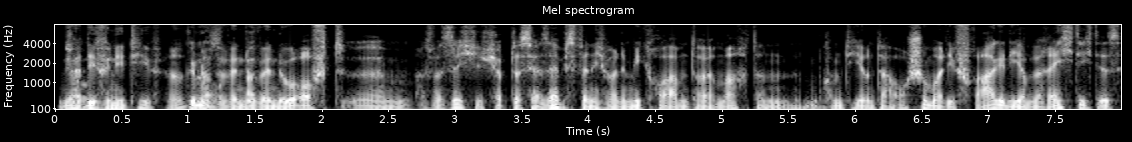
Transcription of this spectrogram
Ja, So. definitiv. Ne? Genau. Also wenn du, wenn du oft, ähm, was weiß ich, ich habe das ja selbst, wenn ich meine Mikroabenteuer mache, dann kommt hier und da auch schon mal die Frage, die ja berechtigt ist,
